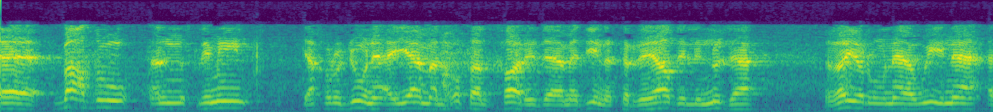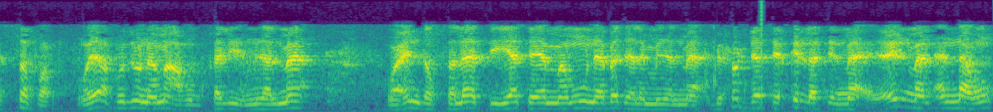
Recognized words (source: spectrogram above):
آه، بعض المسلمين يخرجون أيام العطل خارج مدينة الرياض للنزهة غير ناوين السفر ويأخذون معهم قليل من الماء وعند الصلاة يتيممون بدلا من الماء بحجة قلة الماء علما أنه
